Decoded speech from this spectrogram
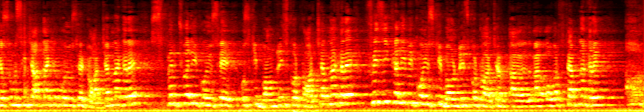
یسو مسیح چاہتا ہے کہ کوئی اسے ٹارچر نہ کرے اسپرچولی کوئی اسے اس کی باؤنڈریز کو ٹارچر نہ کرے فزیکلی بھی کوئی اس کی باؤنڈریز کو ٹارچر اوور اسٹیپ نہ کرے۔ اور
